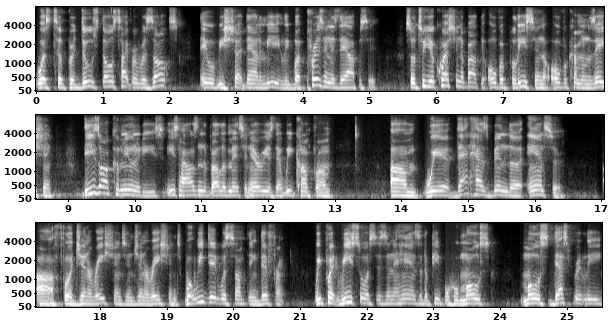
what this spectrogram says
was to produce those type of results, they will be shut down immediately. But prison is the opposite. So to your question about the over policing, the over criminalization, these are communities, these housing developments and areas that we come from, um, where that has been the answer uh, for generations and generations. What we did was something different we put resources in the hands of the people who most most desperately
